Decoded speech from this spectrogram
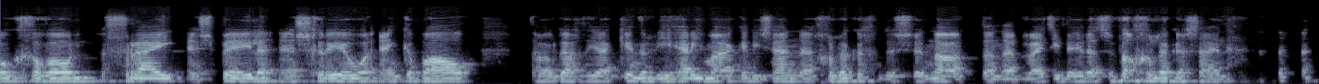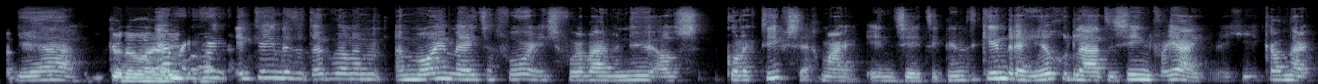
ook gewoon vrij en spelen en schreeuwen en kabaal. Nou, ik dacht, ja, kinderen die herrie maken, die zijn uh, gelukkig. Dus uh, nou, dan hebben wij het idee dat ze wel gelukkig zijn. Ja, kunnen wel ja maar ik denk, ik denk dat het ook wel een, een mooie metafoor is voor waar we nu als collectief zeg maar in zitten. Ik denk dat de kinderen heel goed laten zien van ja, weet je, je kan, daar,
